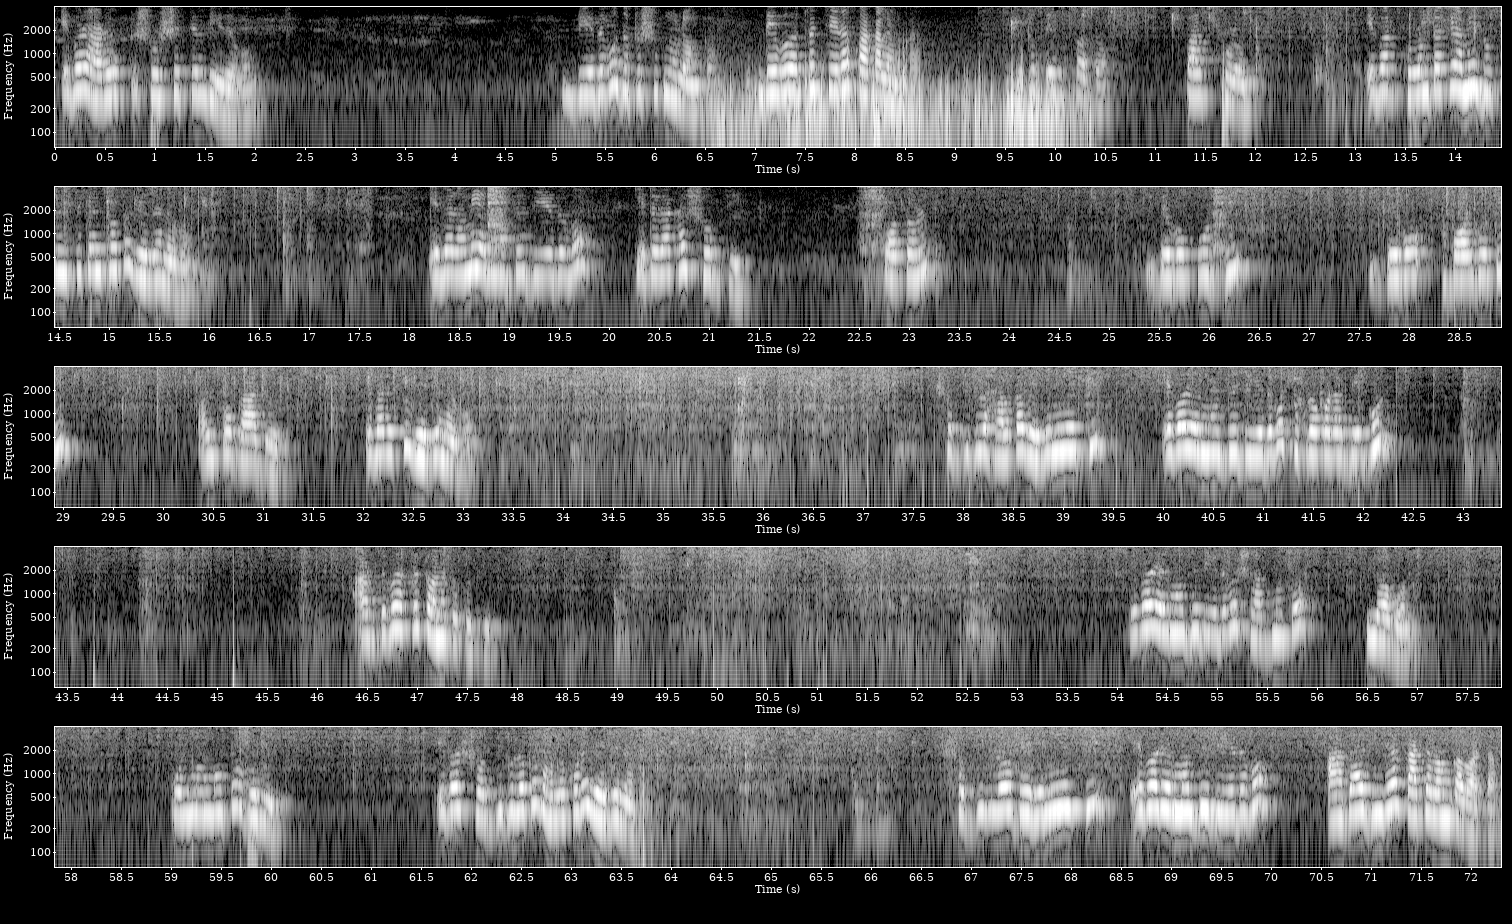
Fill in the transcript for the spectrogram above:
এবার আরও একটু সর্ষের তেল দিয়ে দেব। দিয়ে দেবো দুটো শুকনো লঙ্কা। দেবো একটা চেরা পাকা লঙ্কা। দুটো তেজপাতা। পাঁচ ফোড়ন। এবার ফোড়নটাকে আমি দু তিন সেকেন্ড মতো ভেজে নেব। এবার আমি এর মধ্যে দিয়ে দেবো কেটে রাখা সবজি। পটল, দেব কুর্জি দেব বরবটি, অল্প গাজর। এবার একটু ভেজে নেব। সবজিগুলো হালকা ভেজে নিয়েছি। এবার এর মধ্যে দিয়ে দেবো টুকরো করা বেগুন। আর দেবো একটা টমেটো কুচি। এবার এর মধ্যে দিয়ে দেবো স্বাদ মতো লবণ। পরিমাণ মতো হলুদ। এবার সবজিগুলোকে ভালো করে ভেজে নেব। সবজিগুলো ভেজে নিয়েছি। এবার এর মধ্যে দিয়ে দেবো আদা, জিরে, কাঁচা লঙ্কা বাটা।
